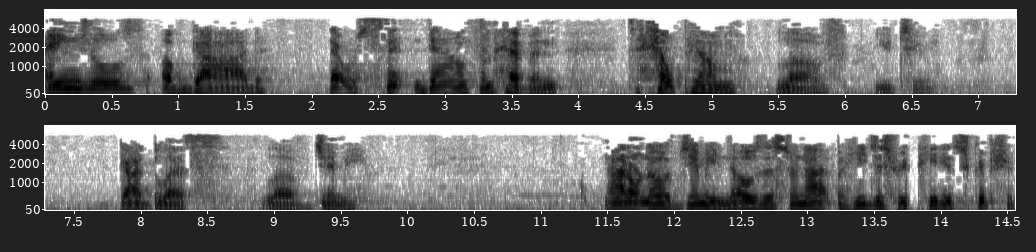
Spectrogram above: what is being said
angels of God that were sent down from heaven to help him love you too. God bless, love Jimmy. Now, I don't know if Jimmy knows this or not, but he just repeated scripture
